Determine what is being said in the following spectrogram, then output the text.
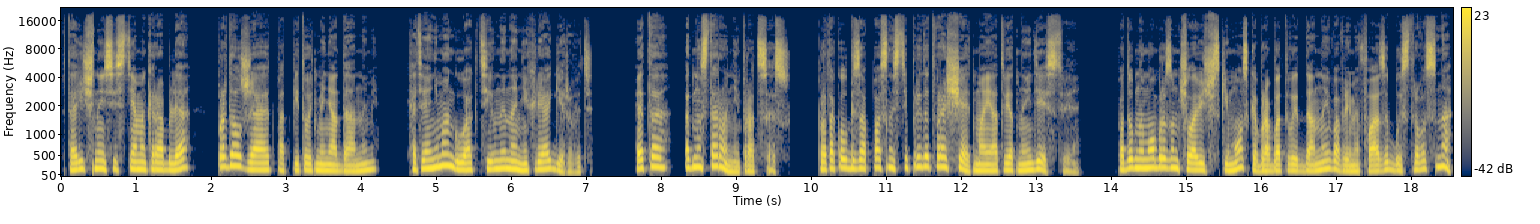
вторичные системы корабля — продолжают подпитывать меня данными, хотя я не могу активно на них реагировать. Это односторонний процесс. Протокол безопасности предотвращает мои ответные действия. Подобным образом человеческий мозг обрабатывает данные во время фазы быстрого сна.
